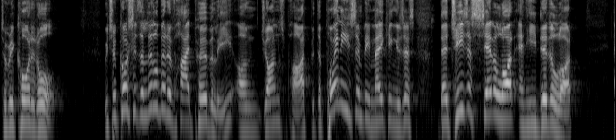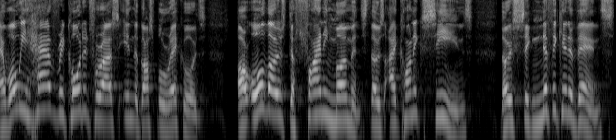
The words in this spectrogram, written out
to record it all. Which, of course, is a little bit of hyperbole on John's part, but the point he's simply making is this that Jesus said a lot and he did a lot. And what we have recorded for us in the gospel records are all those defining moments, those iconic scenes those significant events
